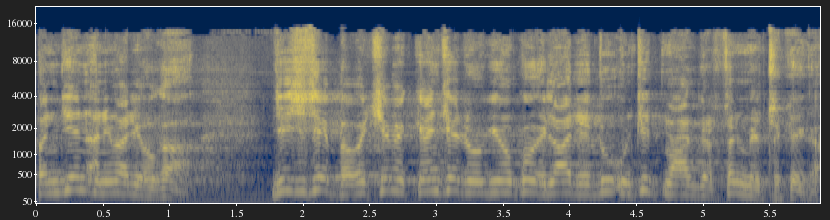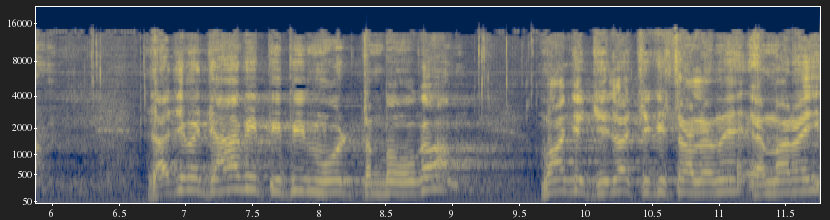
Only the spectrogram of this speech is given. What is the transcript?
पंजीयन अनिवार्य होगा, जिससे भविष्य में कैंसर रोगियों को इलाज हेतु उचित मार्गदर्शन मिल सकेगा। राज्य में जहाँ भी पीपी मोड संभव होगा, वहाँ के जिला चिकित्सालय में एमआरआई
